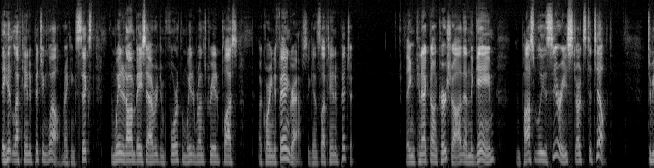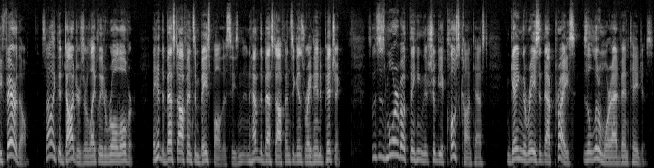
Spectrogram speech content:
they hit left handed pitching well, ranking sixth in weighted on base average and fourth in weighted runs created plus, according to Fangraphs, against left handed pitching. If they can connect on Kershaw, then the game and possibly the series starts to tilt. To be fair, though, it's not like the Dodgers are likely to roll over. They had the best offense in baseball this season and have the best offense against right handed pitching. So this is more about thinking that should be a close contest and getting the Rays at that price is a little more advantageous.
